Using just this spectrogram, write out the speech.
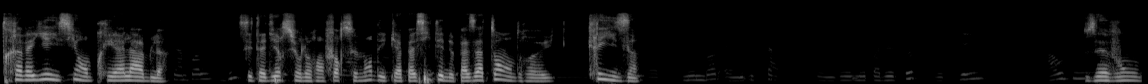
travailler ici en préalable, c'est-à-dire sur le renforcement des capacités, ne pas attendre une crise. Nous avons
